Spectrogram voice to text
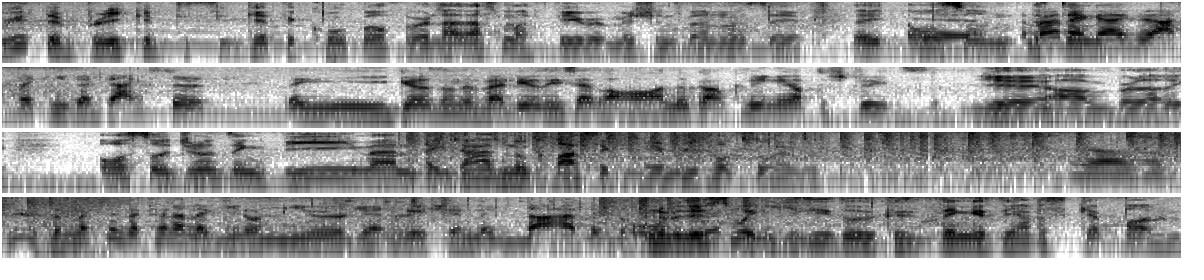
We have to break it to get the coke off her. That, that's my favorite missions, man. Honestly. Like, also, yeah. the that guy who acts like he's a gangster? Like he goes on the videos, he says, "Oh, look, I'm cleaning up the streets." Yeah, um, bro. Like, also, do you know the thing? V, man, like that has no classic memories whatsoever. Yeah, the missions are kind of like you know newer generation, like that like the old. No, but they're so easy though, because the thing is, they have a skip button.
